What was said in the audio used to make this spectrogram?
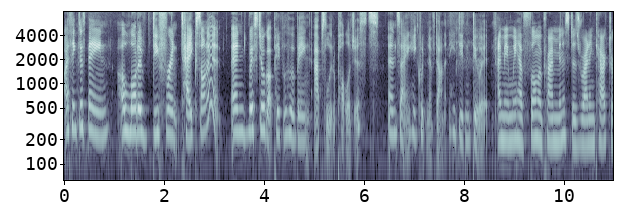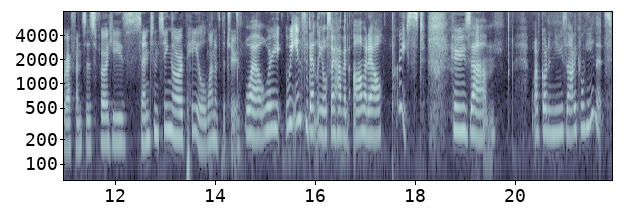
I think there's been a lot of different takes on it, and we've still got people who are being absolute apologists and saying he couldn't have done it, he didn't do it. I mean, we have former prime ministers writing character references for his sentencing or appeal, one of the two. Well, we we incidentally also have an Armidale priest, who's um, I've got a news article here that's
